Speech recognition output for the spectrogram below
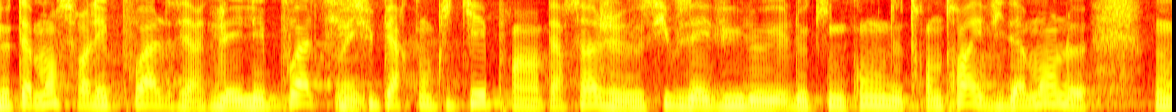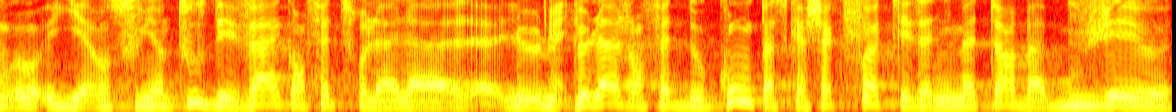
notamment sur les poils. C'est-à-dire que les, les poils, c'est Oui. super compliqué pour un personnage. Si vous avez vu le, le King Kong de 33, évidemment, le, on se souvient tous des vagues, en fait, sur la, la- la- le, pelage, en fait, de Kong, parce qu'à chaque fois que les animateurs bah, bougeaient euh,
